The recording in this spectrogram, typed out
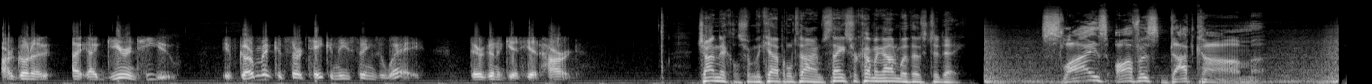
are going to, I, I guarantee you, if government can start taking these things away, they're going to get hit hard. John Nichols from the Capital Times, thanks for coming on with us today. Sly'sOffice.com.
